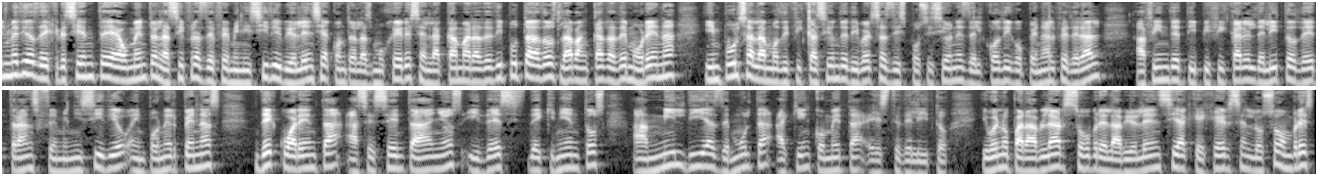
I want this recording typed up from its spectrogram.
en medio de creciente aumento en las cifras de feminicidio y violencia contra las mujeres en la Cámara de Diputados, la bancada de Morena impulsa la modificación de diversas disposiciones del Código Penal Federal a fin de tipificar el delito de transfeminicidio e imponer penas de 40 a 60 años y de, de 500 a 1000 días de multa a quien cometa este delito. Y bueno, para hablar sobre la violencia que ejercen los hombres,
